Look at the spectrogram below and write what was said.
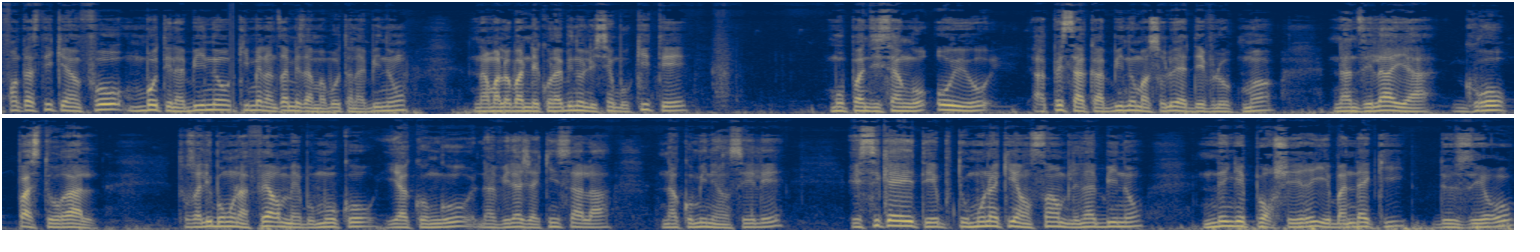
fantastique info mbote na bino kimela nzambe eza mabota na bino na maloba ndeko na lucien bokite mopanzi oyo apesaka bino masolo ya développement na nzela ya gros pastoral. Tozali bongo na ferme bomoko ya congo na village ya kinsala na commune ya nsele. Esika ete tomonaki ensemble na bino ndenge porcherie ebandaki de 0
